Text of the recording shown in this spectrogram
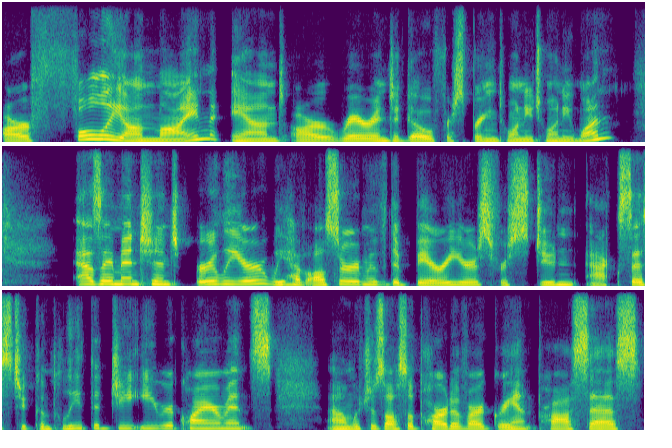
are fully online and are raring to go for spring 2021. As I mentioned earlier, we have also removed the barriers for student access to complete the GE requirements, um, which is also part of our grant process.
